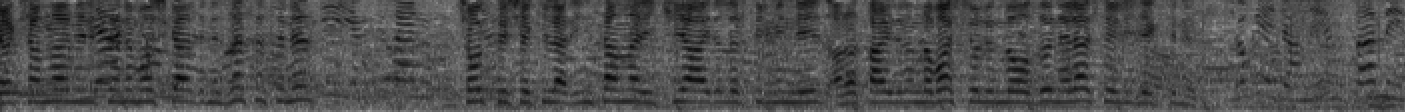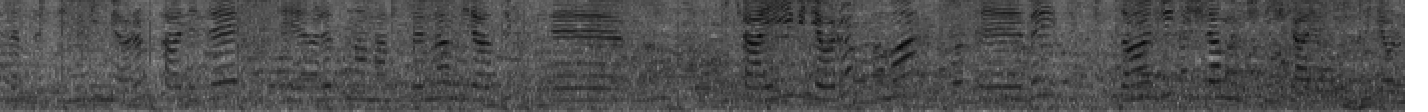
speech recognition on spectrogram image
İyi akşamlar Melisa İyi Hanım, hoş geldiniz. Nasılsınız? İyiyim, sizler nasılsınız? Çok teşekkürler. İnsanlar ikiye ayrılır filmindeyiz. Aras Aydın'ın da başrolünde olduğu neler söyleyeceksiniz? Çok heyecanlıyız. Ben de izlemedim filmi, bilmiyorum. Sadece e, Aras'ın anlattıklarından birazcık e, hikayeyi biliyorum ama e, ve daha önce hiç işlenmemiş bir hikaye olduğunu biliyorum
